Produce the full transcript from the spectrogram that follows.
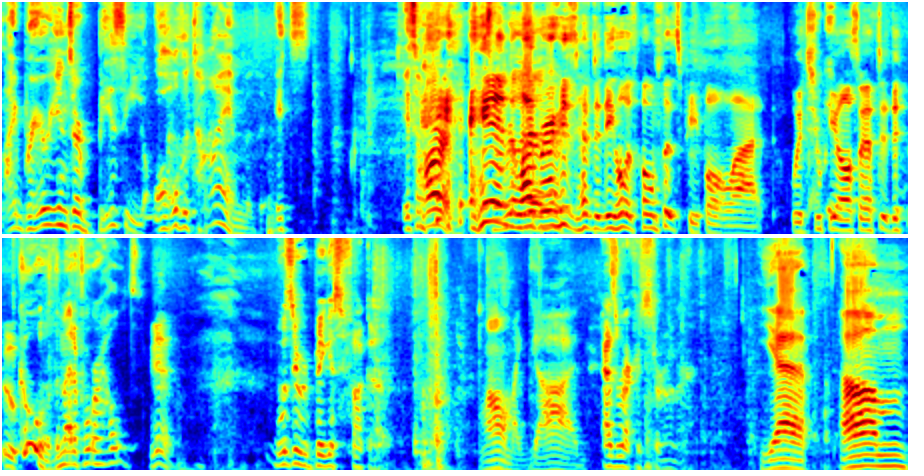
librarians are busy all the time. It's. It's hard. It's And really, the really librarians hard. have to deal with homeless people a lot, which we also have to do. Cool. The metaphor holds. Yeah. What was your biggest fuck up Oh my god. as a record store owner? Yeah. Um.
